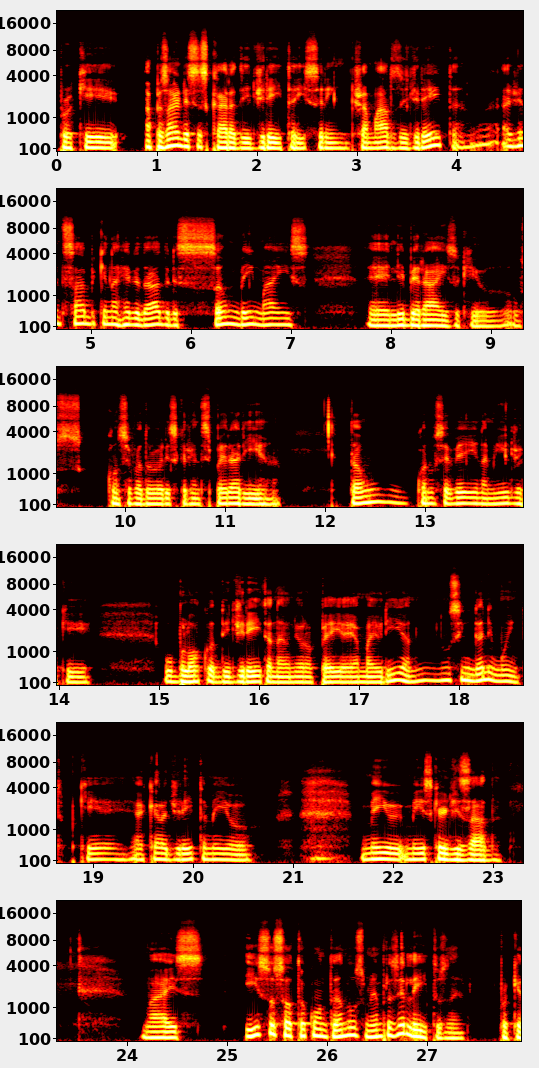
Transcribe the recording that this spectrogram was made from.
porque apesar desses caras de direita aí serem chamados de direita, a gente sabe que na realidade eles são bem mais é, liberais do que os conservadores que a gente esperaria. Né? Então, quando você vê aí na mídia que o bloco de direita na União Europeia é a maioria, não, se engane muito, porque é aquela direita meio meio meio esquerdizada. Mas isso só estou contando os membros eleitos, né? Porque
